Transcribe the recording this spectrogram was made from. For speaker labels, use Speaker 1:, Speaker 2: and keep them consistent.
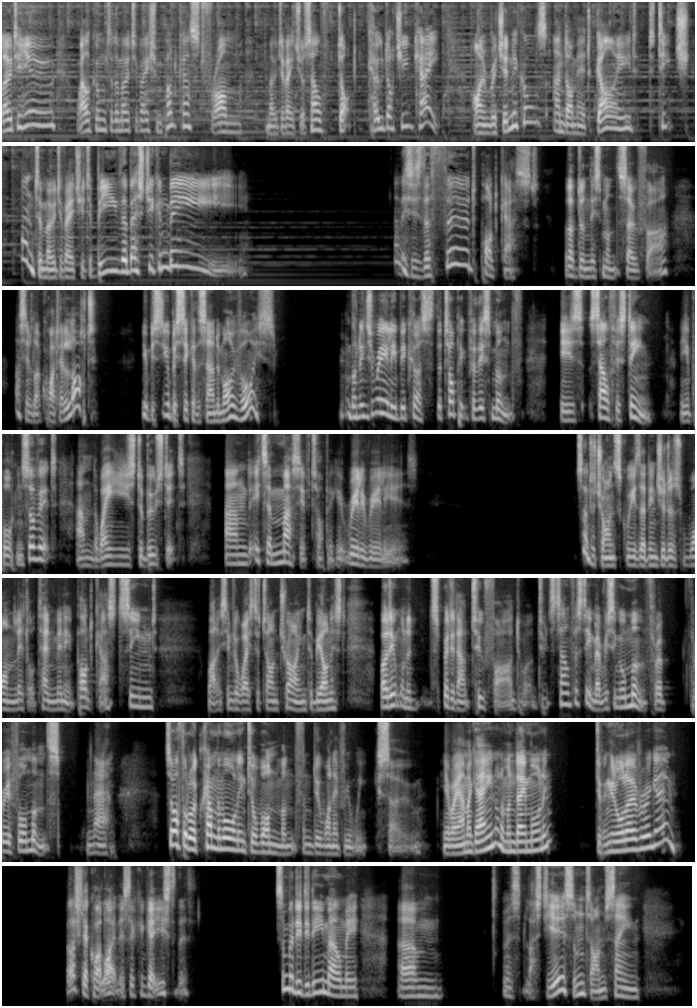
Speaker 1: Hello to you. Welcome to the Motivation Podcast from motivateyourself.co.uk. I'm Richard Nicholls, and I'm here to guide, to teach, and to motivate you to be the best you can be. And this is the third podcast that I've done this month so far. That seems like quite a lot. You'll be, you'll be sick of the sound of my voice. But it's really because the topic for this month is self esteem, the importance of it, and the ways to boost it. And it's a massive topic, it really, really is. So to try and squeeze that into just one little 10 minute podcast seemed, well, it seemed a waste of time trying, to be honest. But I didn't want to spread it out too far. Do self esteem every single month for three or four months? Nah. So I thought I'd cram them all into one month and do one every week. So here I am again on a Monday morning, doing it all over again. But actually, I quite like this. I can get used to this. Somebody did email me um, last year sometimes saying,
